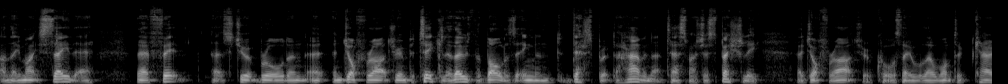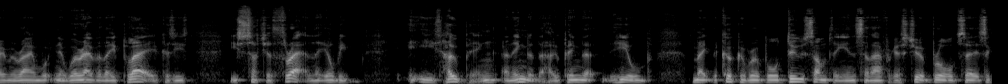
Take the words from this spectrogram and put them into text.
and they might say they're they're fit. Uh, Stuart Broad and uh, and Jofra Archer in particular, those are the bowlers that England are desperate to have in that Test match, especially uh, Jofra Archer. Of course, they will they'll want to carry him around, you know, wherever they play because he's he's such a threat, and that he'll be he's hoping, and England are hoping that he'll make the Kookaburra ball do something in South Africa. Stuart Broad said it's a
